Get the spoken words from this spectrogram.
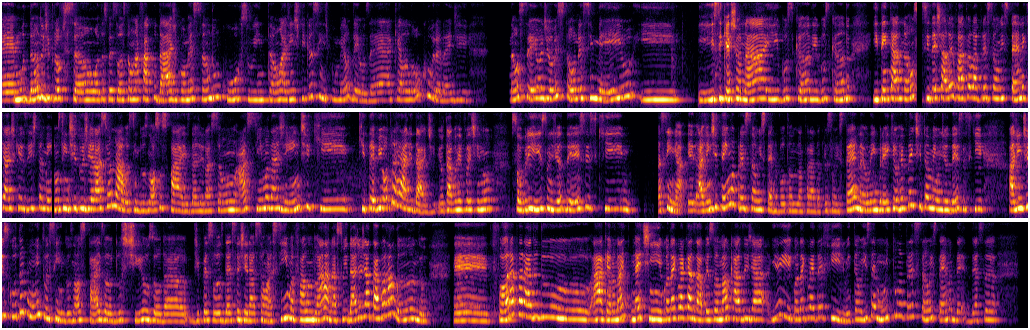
é, mudando de profissão, outras pessoas estão na faculdade, começando um curso, então a gente fica assim, tipo, meu Deus, é aquela loucura, né? De não sei onde eu estou nesse meio e, e se questionar e buscando e buscando e tentar não se deixar levar pela pressão externa que acho que existe também no sentido geracional, assim, dos nossos pais, da geração acima da gente que, que teve outra realidade. Eu estava refletindo sobre isso um dia desses que assim, a, a gente tem uma pressão externa, voltando na parada da pressão externa, eu lembrei que eu refleti também um dia desses que a gente escuta muito, assim, dos nossos pais, ou dos tios, ou da, de pessoas dessa geração acima, falando: ah, na sua idade eu já tava ralando. É, fora a parada do. Ah, quero netinho, quando é que vai casar? A pessoa mal casa e já. E aí, quando é que vai ter filho? Então, isso é muito uma pressão externa de, dessa,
